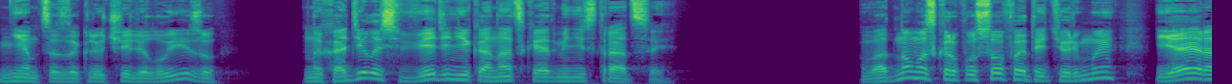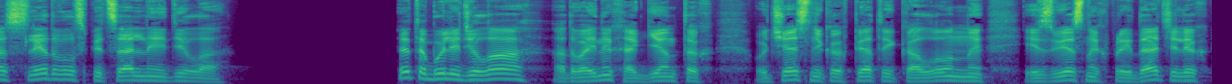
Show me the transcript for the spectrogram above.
немцы заключили Луизу, находилась в ведении канадской администрации. В одном из корпусов этой тюрьмы я и расследовал специальные дела. Это были дела о двойных агентах, участниках пятой колонны, известных предателях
